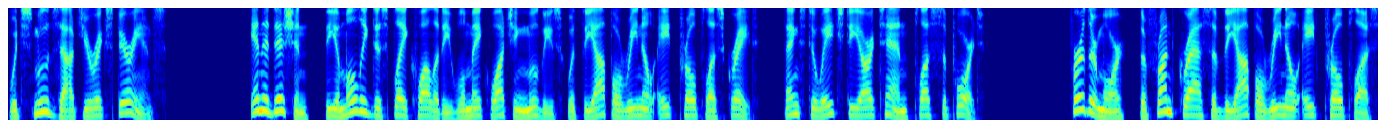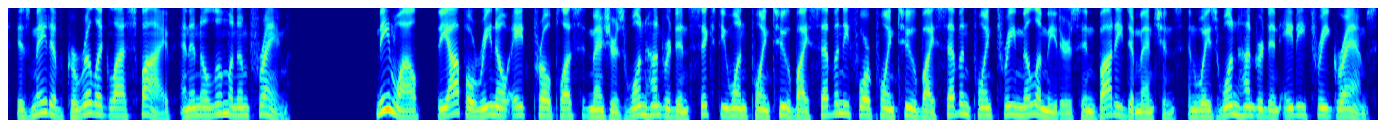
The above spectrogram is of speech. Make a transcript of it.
which smooths out your experience. In addition, the AMOLED display quality will make watching movies with the Oppo Reno 8 Pro Plus great, thanks to HDR10 Plus support. Furthermore, the front glass of the Oppo Reno 8 Pro Plus is made of Gorilla Glass 5 and an aluminum frame. Meanwhile, the Oppo Reno 8 Pro Plus measures 161.2 by 74.2 by 7.3 millimeters in body dimensions and weighs 183 grams,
